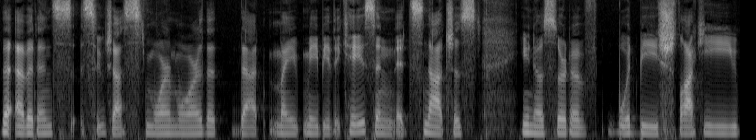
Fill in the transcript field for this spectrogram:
the evidence suggests more and more that that might may be the case. And it's not just you know sort of would be schlocky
